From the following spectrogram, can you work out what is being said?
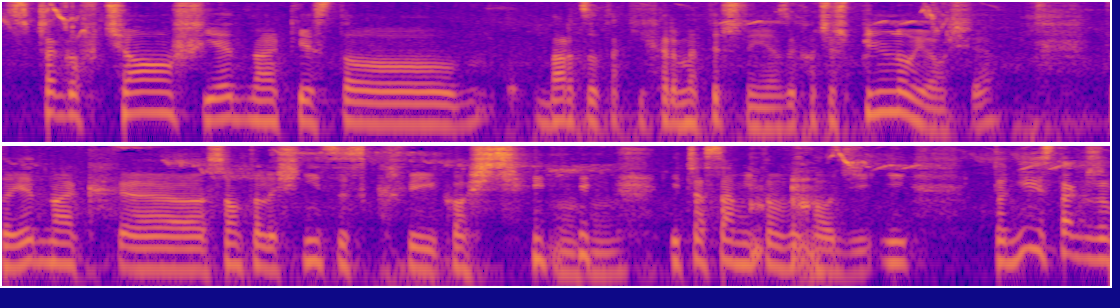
z czego wciąż jednak jest to bardzo taki hermetyczny język, chociaż pilnują się, to jednak e, są to leśnicy z krwi i kości i czasami to wychodzi. I to nie jest tak, że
